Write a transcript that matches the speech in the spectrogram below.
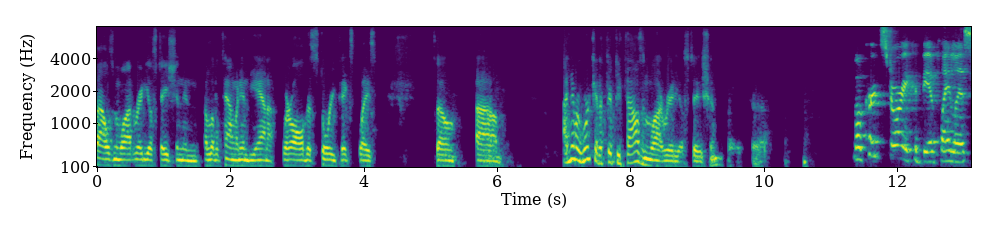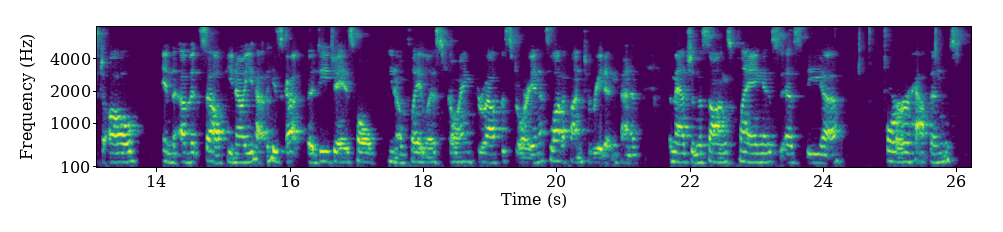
thousand watt radio station in a little town in Indiana where all this story takes place. So um, I never worked at a 50,000 watt radio station. But, uh, well, Curt's story could be a playlist all in of itself. You know, you have he's got the DJ's whole you know playlist going throughout the story, and it's a lot of fun to read it and kind of imagine the songs playing as as the uh, horror happens.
